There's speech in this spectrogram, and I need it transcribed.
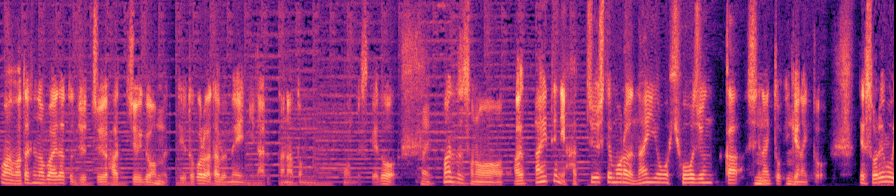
まあ私の場合だと受注発注業務っていうところが多分メインになるかなと思うんですけど、はいまずその、あ相手に発注してもらう内容を標準化しないといけないと。で、それを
